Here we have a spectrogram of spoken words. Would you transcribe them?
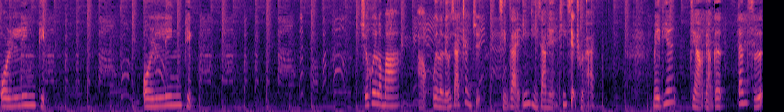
“Olympic”，“Olympic”。学会了吗？ 好，为了留下证据，请在音频下面听写出来。每天这样两个单词，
